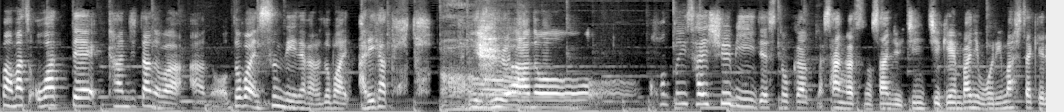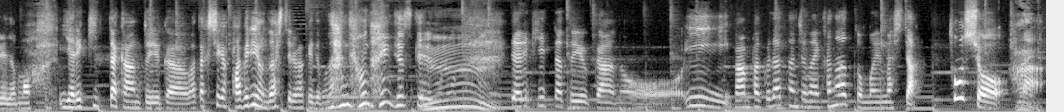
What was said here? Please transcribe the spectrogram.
まあ、まず終わって感じたのはあのドバイに住んでいながらドバイありがとうあというー。あの本当に最終日ですとかまあ3月の31日現場にもおりましたけれどもやりきった感というか私がパビリオン出してるわけでも何でもないんですけれども。うん。やりきったというかあのいい万博だったんじゃないかなと思いました。当初、まあ、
